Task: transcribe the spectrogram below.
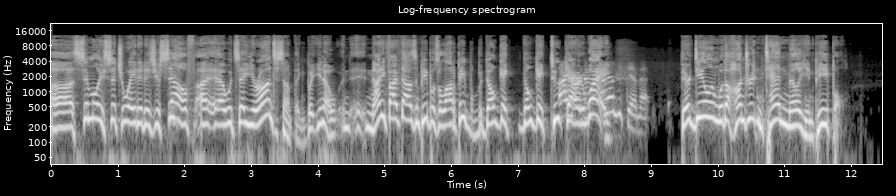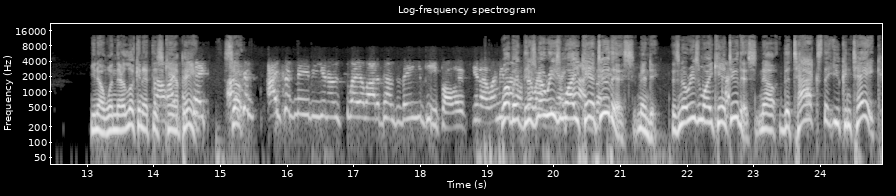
uh, similarly situated as yourself, I, I would say you're on to something. But you know, ninety-five thousand people is a lot of people. But don't get don't get too I- carried I- away. I understand that. They're dealing with 110 million people. You know, when they're looking at this Well, campaign. take- so. I could, I could maybe you know sway a lot of Pennsylvania people if you know. I mean, Well, but there's no reason why you can, can't but- do this, Mindy. There's no reason why you can't do this. Now, the tax that you can take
